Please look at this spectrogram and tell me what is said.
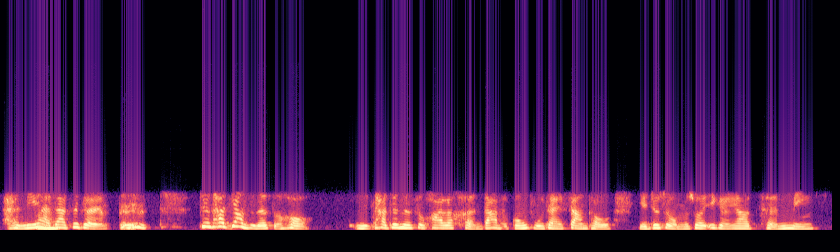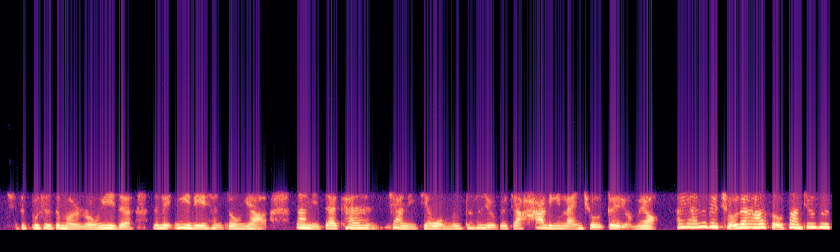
很厉害。他这个人，嗯、就他这样子的时候，你他真的是花了很大的功夫在上头。也就是我们说，一个人要成名。其实不是这么容易的，那个毅力很重要。那你再看，像以前我们不是有个叫哈林篮球队，有没有？哎呀，那个球在他手上，就是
